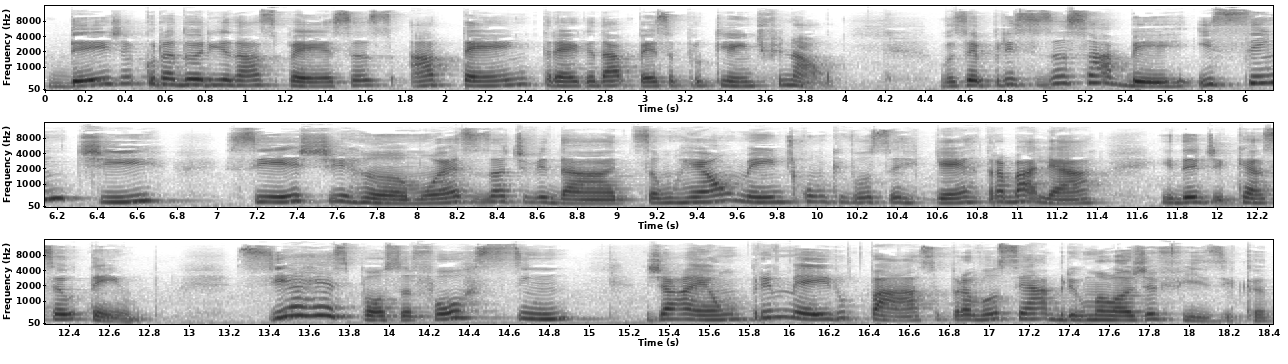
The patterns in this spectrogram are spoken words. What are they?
desde a curadoria das peças até a entrega da peça para o cliente final. Você precisa saber e sentir se este ramo, essas atividades são realmente com o que você quer trabalhar e dedicar seu tempo. Se a resposta for sim, já é um primeiro passo para você abrir uma loja física.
